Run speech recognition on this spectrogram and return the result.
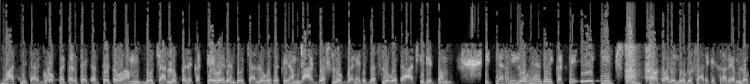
बात विचार ग्रुप में करते करते तो हम दो चार लोग पहले इकट्ठे हुए थे दो चार लोगों से फिर हम आठ दस लोग बने थे दस लोगों से आज की डेट में हम इक्यासी लोग हैं जो इकट्ठे एक ही शॉट वाले लोग हैं सारे के सारे हम लोग।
